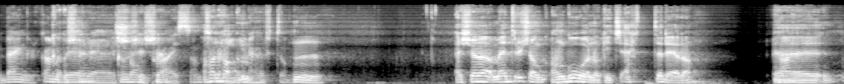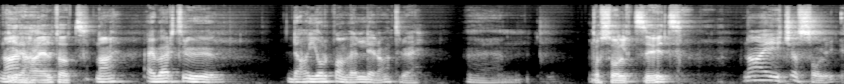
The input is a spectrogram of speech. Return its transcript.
En banger kan Kanskje- være Sean ikke. Price, sant, Han som har- ingen har hørt om. Mm. Jeg skjønner, men jeg tror ikke han, han går nok ikke etter det, da. Nei. Eh, Nei, I det hele tatt. Nei, jeg bare tror det har hjulpet han veldig, da, tror jeg. Um, Og solgt seg ut. Nei, ikke å selge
